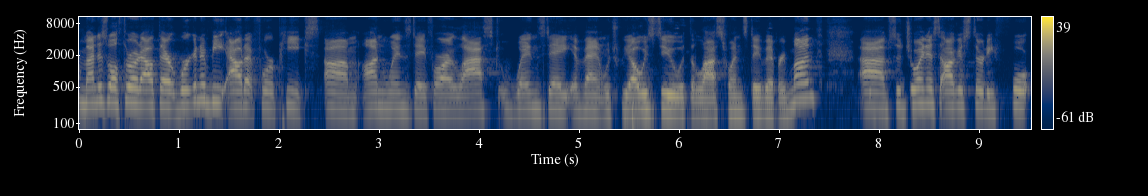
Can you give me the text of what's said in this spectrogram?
might as well throw it out there. We're going to be out at Four Peaks um, on Wednesday for our last Wednesday event, which we always do with the last Wednesday of every month. Um, so join us August 34,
